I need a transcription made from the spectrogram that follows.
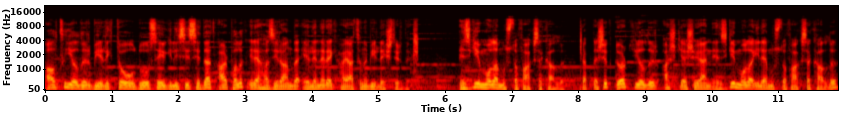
6 yıldır birlikte olduğu sevgilisi Sedat Arpalık ile Haziran'da evlenerek hayatını birleştirdi. Ezgi Mola Mustafa Aksakallı Yaklaşık 4 yıldır aşk yaşayan Ezgi Mola ile Mustafa Aksakallı,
